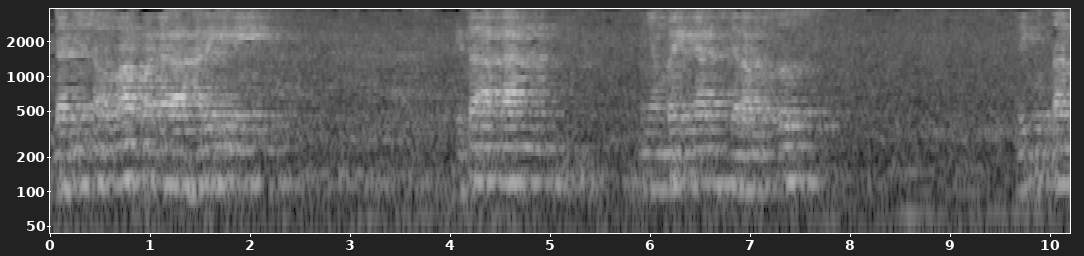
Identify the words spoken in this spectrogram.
Dan insya Allah pada hari ini kita akan menyampaikan secara khusus ikutan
